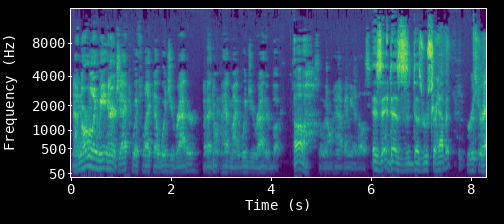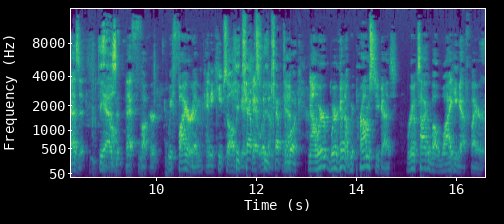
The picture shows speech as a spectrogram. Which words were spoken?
Now, normally we interject with like a "Would you rather," but I don't have my "Would you rather" book, Oh, so we don't have any of those. is it does does Rooster have it? Rooster has it. He has No, it. That fucker. We fire him, and he keeps all He the good kept- shit with he him. kept the book. Now we're we're gonna we promised you guys we're gonna talk about why he got fired,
